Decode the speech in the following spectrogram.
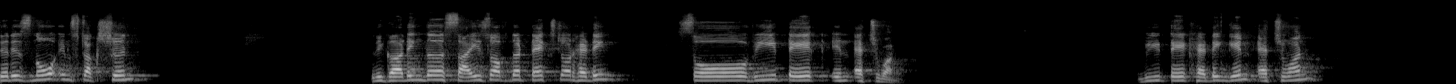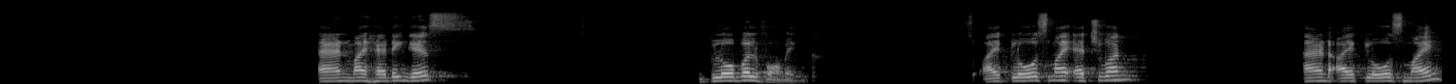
There is no instruction regarding the size of the text और heading so we take in H one we take heading in H one and my heading is global warming so I close my H one and I close my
